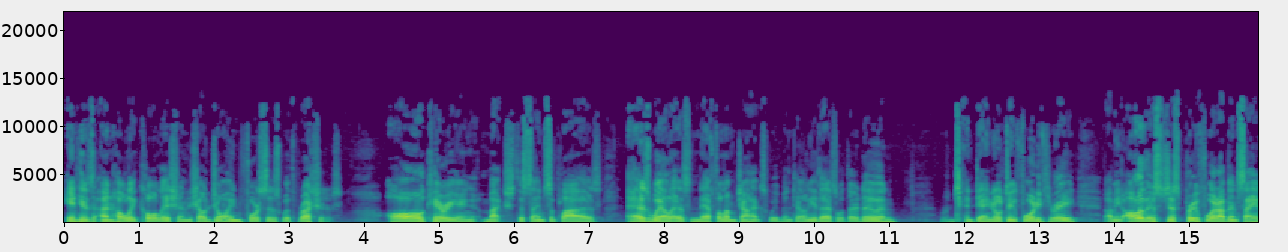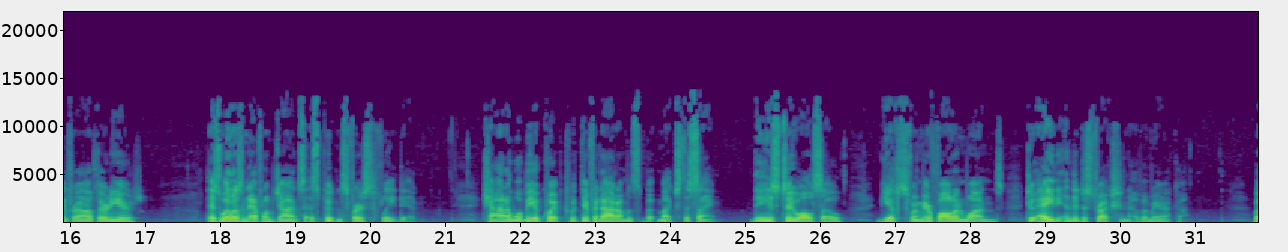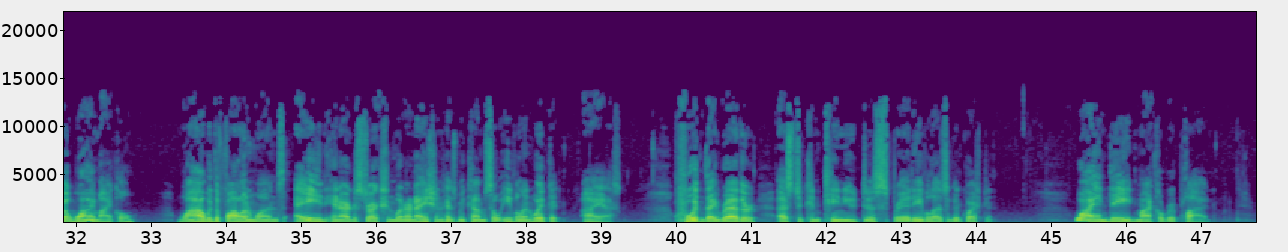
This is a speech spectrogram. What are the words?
in his unholy coalition shall join forces with Russia's, all carrying much the same supplies as well as Nephilim giants. We've been telling you that's what they're doing. Daniel 243. I mean, all of this just proof what I've been saying for, know, 30 years, as well as Nephilim giants as Putin's first fleet did. China will be equipped with different items, but much the same. These too also, gifts from your fallen ones, to aid in the destruction of America. But why, Michael? Why would the fallen ones aid in our destruction when our nation has become so evil and wicked? I ask. Wouldn't they rather us to continue to spread evil? That's a good question. Why, indeed, Michael replied.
